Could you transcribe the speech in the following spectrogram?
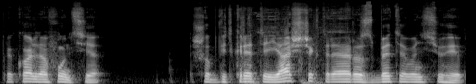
прикольна функція. Щоб відкрити ящик, треба розбити ланцюги.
